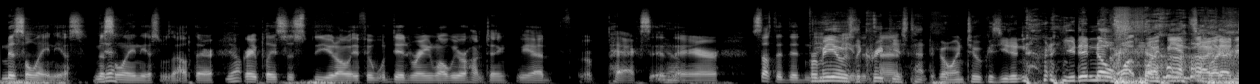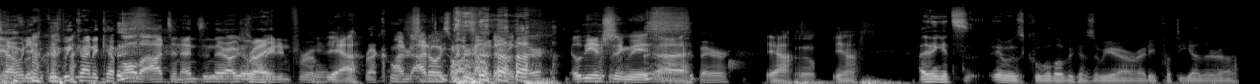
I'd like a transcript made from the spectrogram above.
miscellaneous. Miscellaneous was out there. Yep. Great places, you know, if it did rain while we were hunting, we had uh, packs in Yeah. there, stuff that didn't. For me, it was in the creepiest tent to go into because you didn't you didn't know what might be inside that be tent when you, because we kind of kept all the odds and ends in there. I was just Right. waiting for a Yeah. Yeah. raccoon. I'd, or I'd always something. walk out there. there. It'll be interesting. We, uh, bear. yeah. Yeah. I think it's it was cool though because we already put together a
